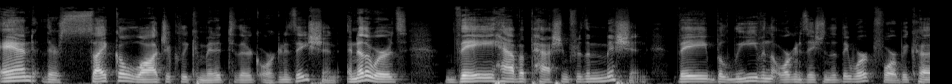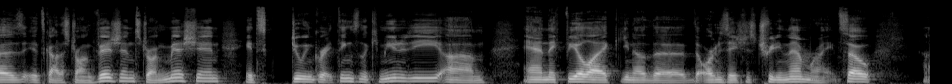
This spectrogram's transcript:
and they're psychologically committed to their organization. In other words, they have a passion for the mission. They believe in the organization that they work for because it's got a strong vision, strong mission. It's doing great things in the community, um, and they feel like you know the the organization is treating them right. So, uh,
